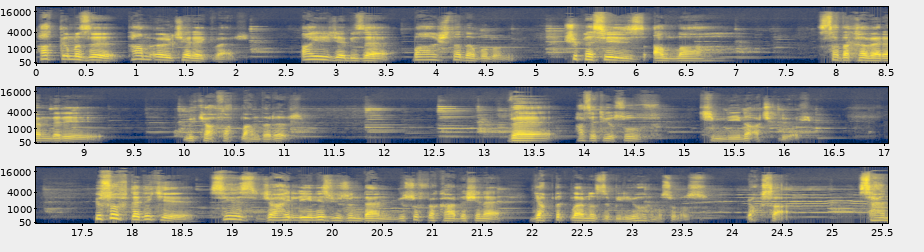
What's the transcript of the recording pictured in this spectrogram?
Hakkımızı tam ölçerek ver. Ayrıca bize bağışta da bulun. Şüphesiz Allah sadaka verenleri mükafatlandırır. Ve Hazreti Yusuf kimliğini açıklıyor. Yusuf dedi ki, siz cahilliğiniz yüzünden Yusuf ve kardeşine yaptıklarınızı biliyor musunuz? Yoksa sen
